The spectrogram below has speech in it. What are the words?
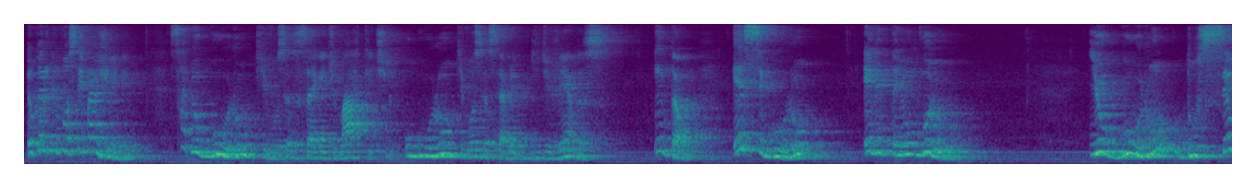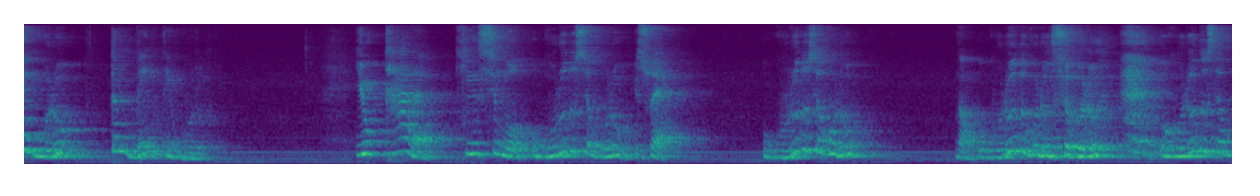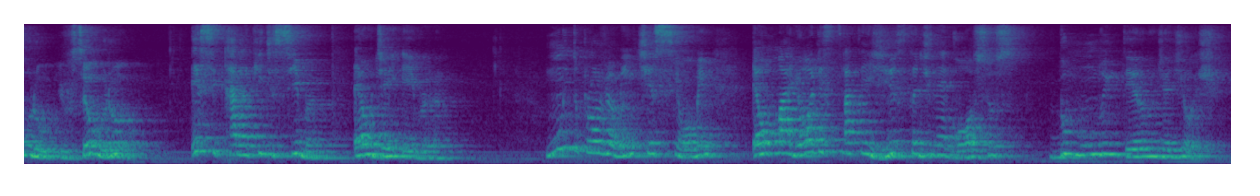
eu quero que você imagine. Sabe o guru que você segue de marketing? O guru que você segue de vendas? Então, esse guru, ele tem um guru. E o guru do seu guru também tem um guru. E o cara que ensinou o guru do seu guru, isso é, o guru do seu guru, não, o guru do guru do seu guru, o guru do seu guru e o seu guru, esse cara aqui de cima é o Jay Abraham. Muito provavelmente esse homem é o maior estrategista de negócios do mundo inteiro no dia de hoje.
